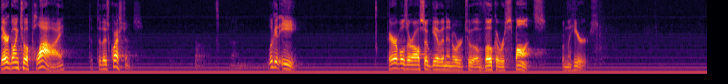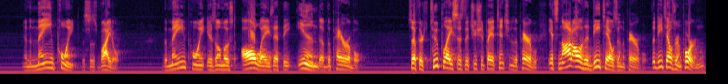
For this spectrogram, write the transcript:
they're going to apply to, to those questions. Look at E. Parables are also given in order to evoke a response from the hearers. And the main point, this is vital, the main point is almost always at the end of the parable. So if there's two places that you should pay attention to the parable, it's not all of the details in the parable. The details are important,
